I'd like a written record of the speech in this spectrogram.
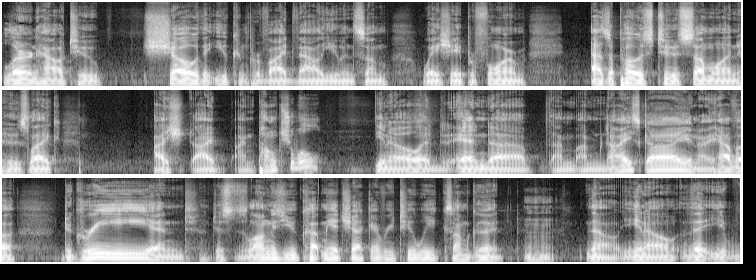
learn how to show that you can provide value in some way shape or form as opposed to someone who's like i sh- i i'm punctual you know and and uh i'm i'm a nice guy and i have a degree and just as long as you cut me a check every 2 weeks i'm good. No you know that you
